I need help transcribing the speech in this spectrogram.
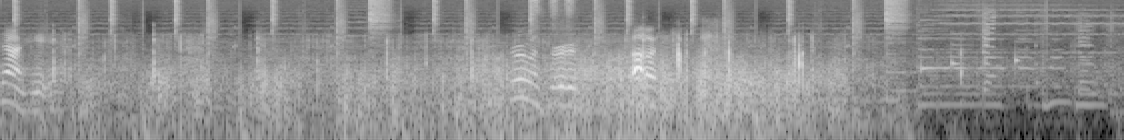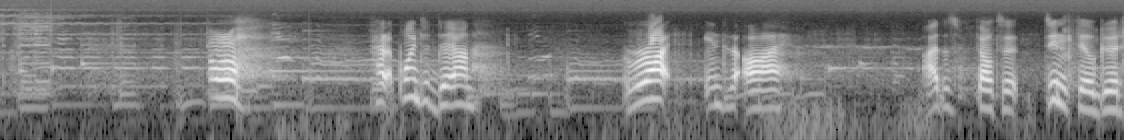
Down here. Through and through. Uh oh. Pointed down right into the eye. I just felt it didn't feel good.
